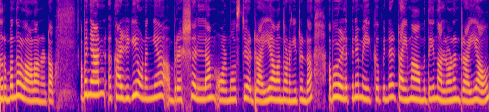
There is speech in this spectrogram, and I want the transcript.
നിർബന്ധമുള്ള ആളാണ് കേട്ടോ. അപ്പോൾ ഞാൻ കഴുകി ഉണങ്ങിയ ബ്രഷ് എല്ലാം ഓൾമോസ്റ്റ് ഡ്രൈ ആവാൻ തുടങ്ങിയിട്ടുണ്ട്. അപ്പോൾ വെളുപ്പിനെ മേക്കപ്പിന്റെ ടൈം ആകുമ്പോഴത്തേക്കും നല്ലോണം ഡ്രൈ ആവും.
